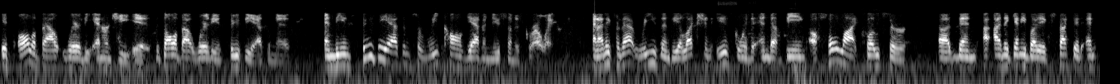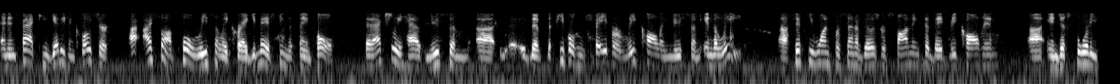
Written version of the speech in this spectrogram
it's all about where the energy is. It's all about where the enthusiasm is. And the enthusiasm to recall Gavin Newsom is growing. And I think for that reason, the election is going to end up being a whole lot closer uh, than I, think anybody expected, and, and in fact can get even closer. I, I saw a poll recently, Craig. You may have seen the same poll that actually has Newsom, uh, the the people who favor recalling Newsom in the lead. Uh, 51% of those responding said they'd recall him, uh, and just 46%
